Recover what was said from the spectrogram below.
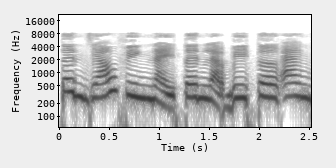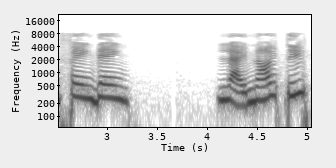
Tên giáo viên này tên là Peter An Phen Đen. Lại nói tiếp.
